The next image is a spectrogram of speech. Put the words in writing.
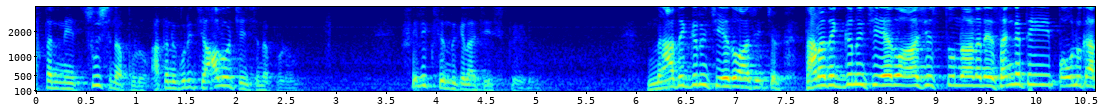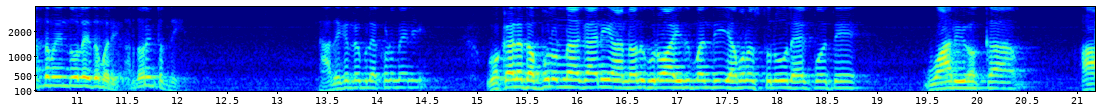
అతన్ని చూసినప్పుడు అతని గురించి ఆలోచించినప్పుడు ఫెలిక్స్ ఎందుకు ఇలా చేసిపోయాడు? నా దగ్గర నుంచి ఏదో ఆశించాడు తన దగ్గర నుంచి ఏదో ఆశిస్తున్నాడనే సంగతి పౌలుకు అర్థమైందో లేదో మరి అర్థమైంటుంది. నా దగ్గర డబ్బులు ఎక్కడున్నాయని? ఒకవేళ డబ్బులు ఉన్నా కానీ ఆ నలుగురు ఐదు మంది యమనస్తులు లేకపోతే వారి యొక్క ఆ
